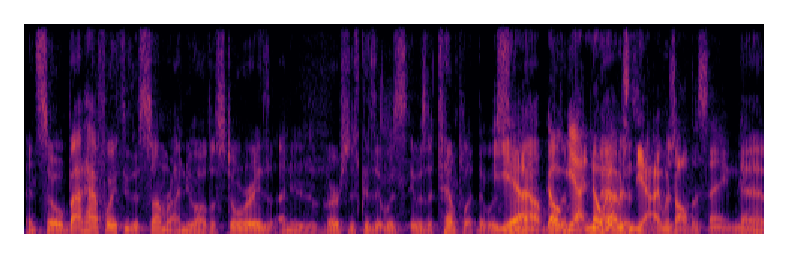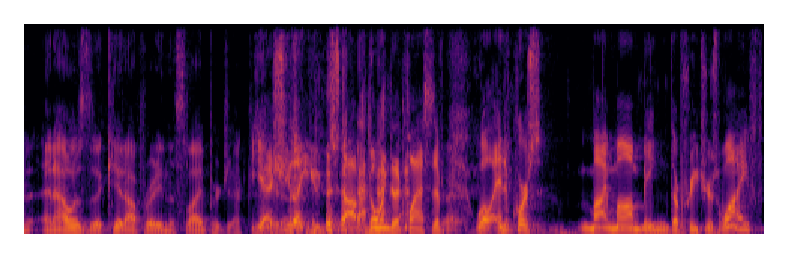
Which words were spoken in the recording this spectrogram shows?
And so about halfway through the summer, I knew all the stories, I knew the verses because it was it was a template that was yeah. sent out. oh yeah, no, Baptist. it was yeah, it was all the same. Yeah. And and I was the kid operating the slide projector. Yeah, she know? let you stop going to the classes. Well, and of course, my mom being the preacher's wife,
